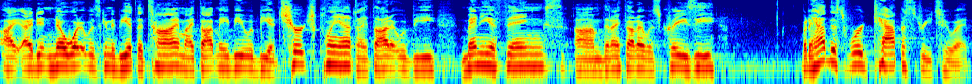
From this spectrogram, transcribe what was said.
I, I, didn't know what it was going to be at the time. I thought maybe it would be a church plant. I thought it would be many things. Um, then I thought I was crazy. But it had this word tapestry to it.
